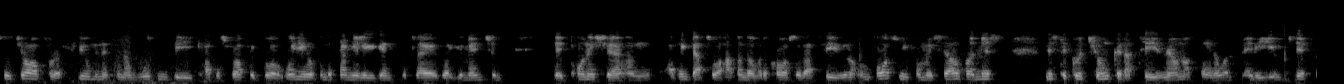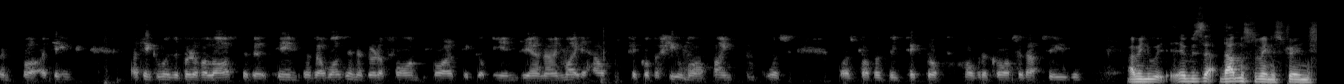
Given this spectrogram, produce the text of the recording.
switch off for a few minutes and it wouldn't be catastrophic. But when you're up in the Premier League against the players like you mentioned they punish you, and I think that's what happened over the course of that season. Unfortunately for myself, I missed missed a good chunk of that season. I'm not saying it would have made a huge difference, but I think I think it was a bit of a loss to the team because I was in a bit of form before I picked up the injury, and I might have helped pick up a few more points. Was was probably picked up over the course of that season. I mean, it was that must have been a strange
